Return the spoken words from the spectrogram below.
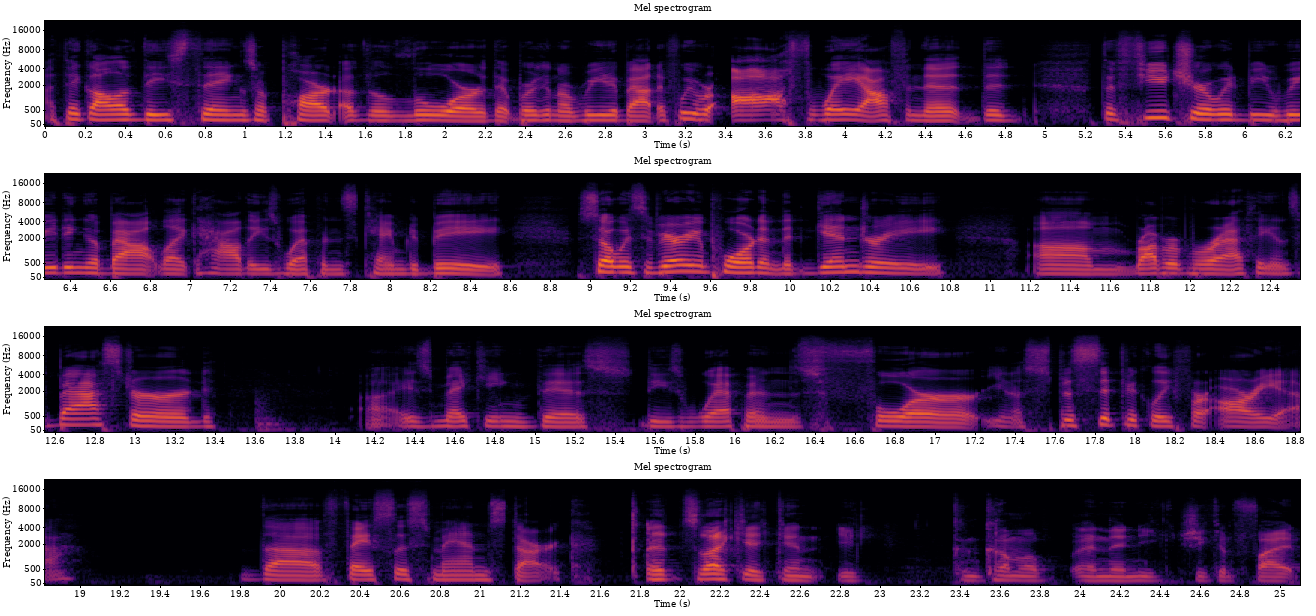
I think all of these things are part of the lore that we're going to read about. If we were off, way off in the, the, the future, we'd be reading about like how these weapons came to be. So it's very important that Gendry, um, Robert Baratheon's bastard, uh, is making this these weapons for you know specifically for Arya, the faceless man Stark. it's like it can you can come up and then you, she can fight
